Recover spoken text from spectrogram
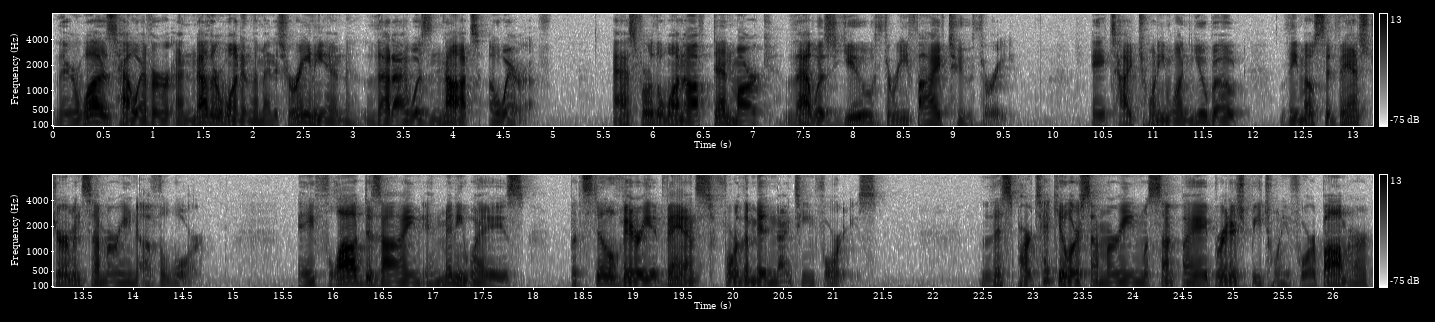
There was, however, another one in the Mediterranean that I was not aware of. As for the one off Denmark, that was U 3523, a Type 21 U boat, the most advanced German submarine of the war. A flawed design in many ways, but still very advanced for the mid 1940s. This particular submarine was sunk by a British B 24 bomber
